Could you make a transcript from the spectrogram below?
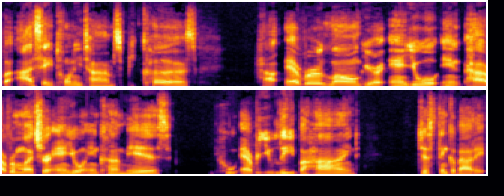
but I say 20 times because however long your annual, in, however much your annual income is, whoever you leave behind, just think about it.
